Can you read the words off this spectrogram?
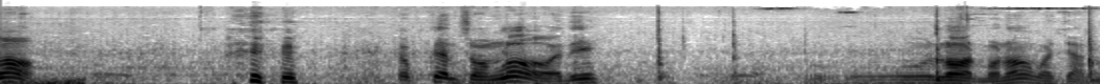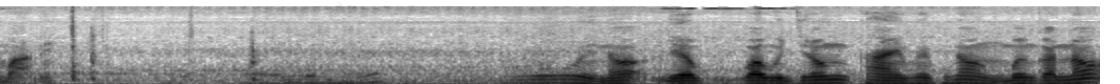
ว่า กับเพื่อนสองล้อวะดิโอ้รอดบ่เนาะว่าจันบาทนี่โอ้ยเนาะเดี๋ยวว่าบุญจะต้องถ่ายให้พี่น้องเบิ่งกันเนาะ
